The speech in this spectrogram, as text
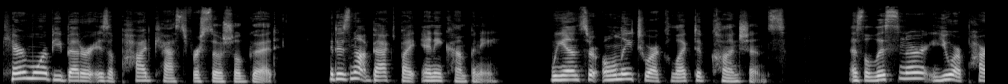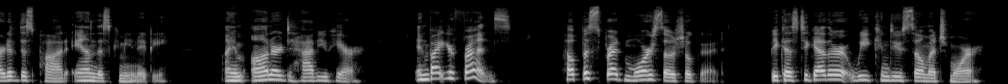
Care More Be Better is a podcast for social good. It is not backed by any company. We answer only to our collective conscience. As a listener, you are part of this pod and this community. I am honored to have you here. Invite your friends. Help us spread more social good because together we can do so much more.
